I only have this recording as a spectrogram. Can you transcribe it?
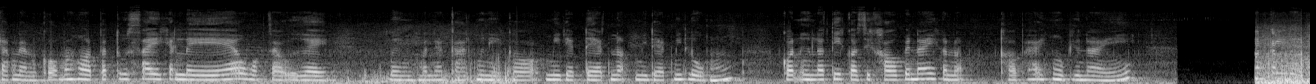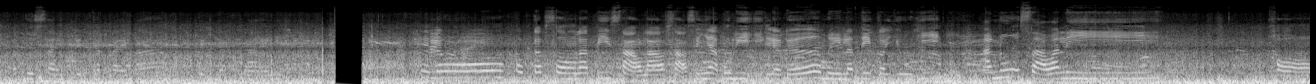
จากนั้นก็มาฮอดประตูใส่กันแล้วพวกเจ้าเอ่ยเบิ่งบรรยากาศมื้อนี้ก็มีแดดๆเนาะมีแดดมีลมก่อนอื่นละตีก็สิเขาไปในกันเนาะเขาไปให้รูปอยู่ไหนมันกันเลยประตูใสเป็นอย่างไรบ้างเป็นอย่างไรเฮลโลพบกับทรงลาตีสาวลาวสาวสิงหบุรีอีกแล้วเด้อมือนี้ลาตีก็อยู่ที่อนุสาวรีย์ของ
